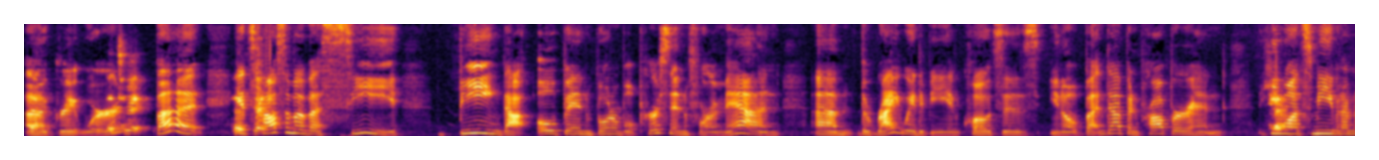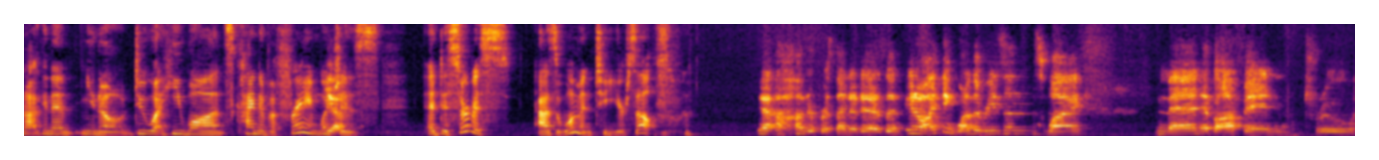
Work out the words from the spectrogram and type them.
a great word. Right. But That's it's right. how some of us see being that open, vulnerable person for a man. Um, the right way to be, in quotes, is you know buttoned up and proper, and he Yeah. wants me, but I'm not gonna you know do what he wants. Kind of a frame, which Yeah. is a disservice as a woman to yourself. Yeah, a hundred percent it is. And you know, I think one of the reasons why men have often through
